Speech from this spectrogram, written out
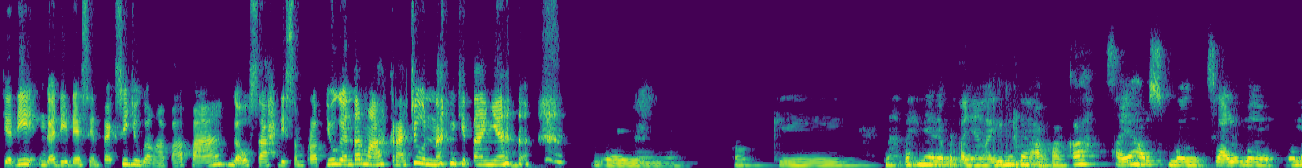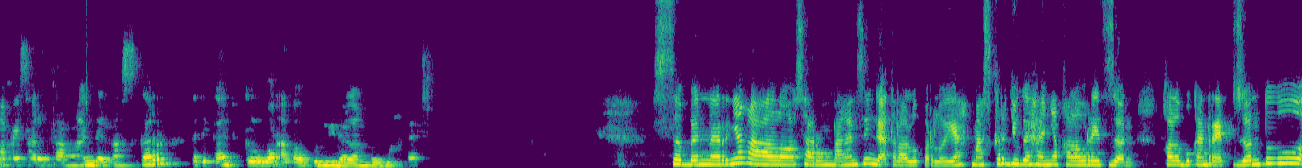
Jadi nggak didesinfeksi juga nggak apa-apa. Nggak usah disemprot juga ntar malah keracunan kitanya. Iya iya iya. Oke. Nah, Teh ini ada pertanyaan lagi nih Teh, apakah saya harus selalu memakai sarung tangan dan masker ketika keluar ataupun di dalam rumah Teh? Sebenarnya kalau sarung tangan sih nggak terlalu perlu ya. Masker juga hanya kalau red zone. Kalau bukan red zone tuh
